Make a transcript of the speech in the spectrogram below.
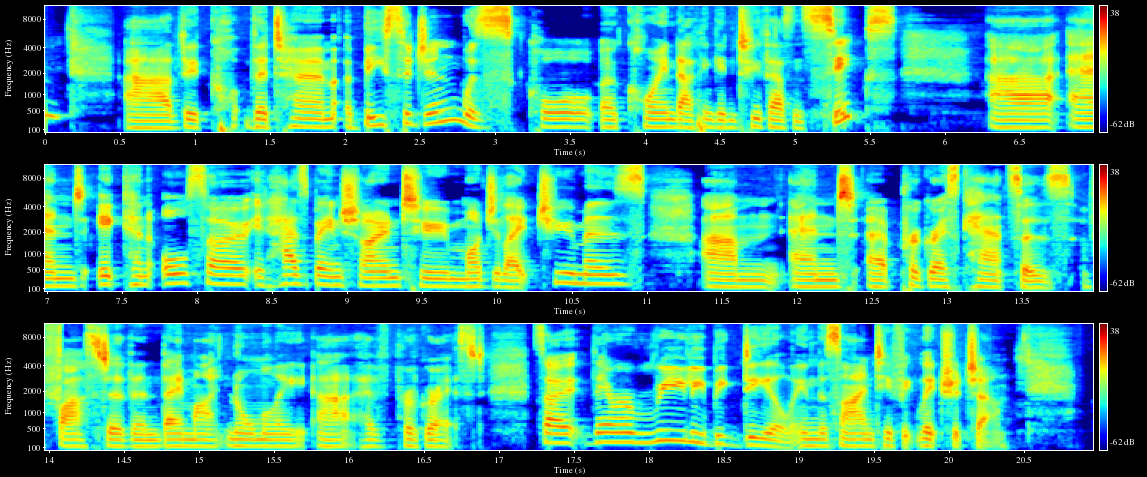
Uh, the, the term obesogen was call, uh, coined, I think, in 2006. Uh, and it can also, it has been shown to modulate tumours um, and uh, progress cancers faster than they might normally uh, have progressed. So they're a really big deal in the scientific literature.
